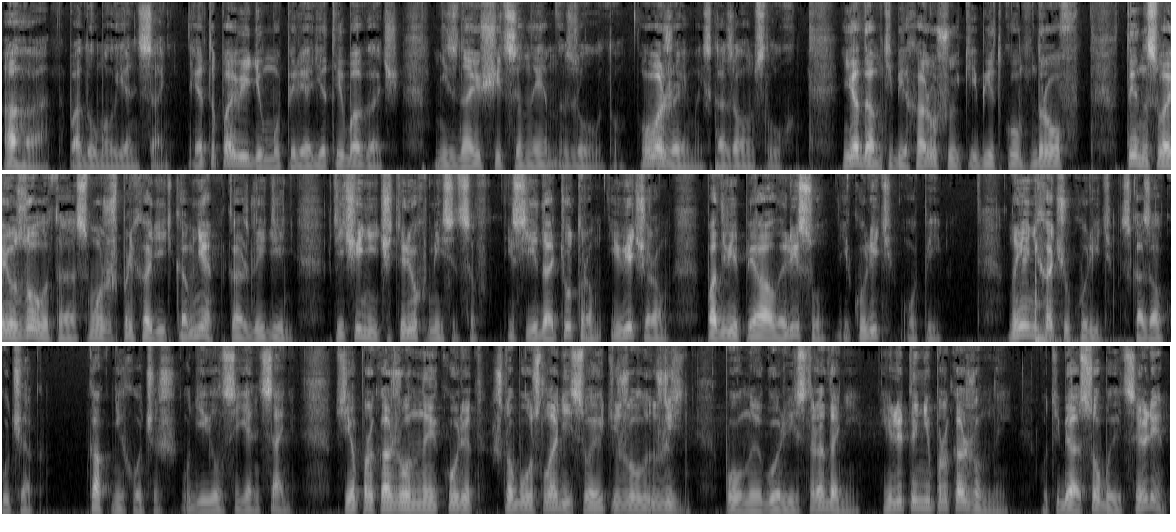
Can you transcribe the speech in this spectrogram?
«Ага», – подумал Яньсань, – «это, по-видимому, переодетый богач, не знающий цены золоту». «Уважаемый», – сказал он вслух, – «я дам тебе хорошую кибитку дров. Ты на свое золото сможешь приходить ко мне каждый день в течение четырех месяцев и съедать утром и вечером по две пиалы рису и курить опий. «Но я не хочу курить», – сказал Кучак. «Как не хочешь?» – удивился Яньсань. «Все прокаженные курят, чтобы усладить свою тяжелую жизнь, полную горя и страданий. Или ты не прокаженный? У тебя особые цели?»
